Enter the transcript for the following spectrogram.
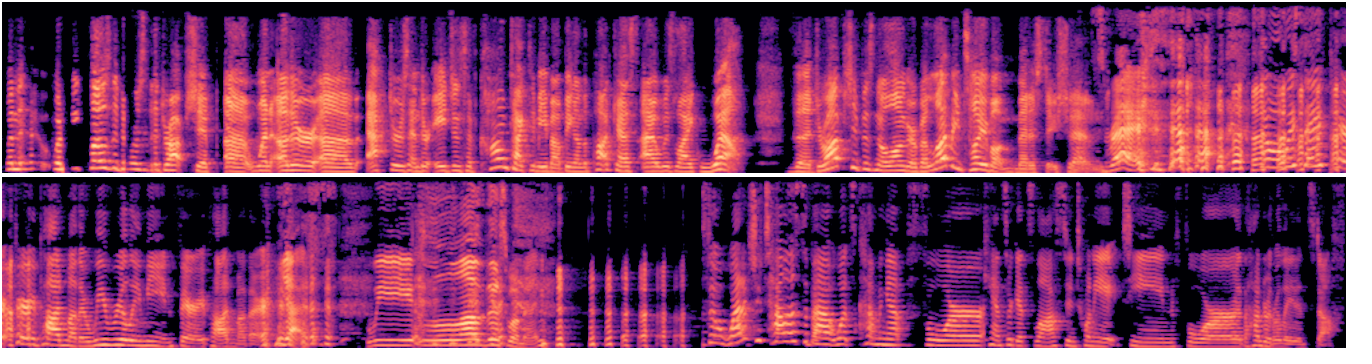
when when we closed the doors of the dropship, uh, when other uh, actors and their agents have contacted me about being on the podcast, I was like, well, the dropship is no longer, but let me tell you about Metastation. That's right. so when we say fairy pod mother, we really mean fairy pod mother. yes, we love this woman. So why don't you tell us about what's coming up for Cancer Gets Lost in 2018 for the 100 related stuff?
